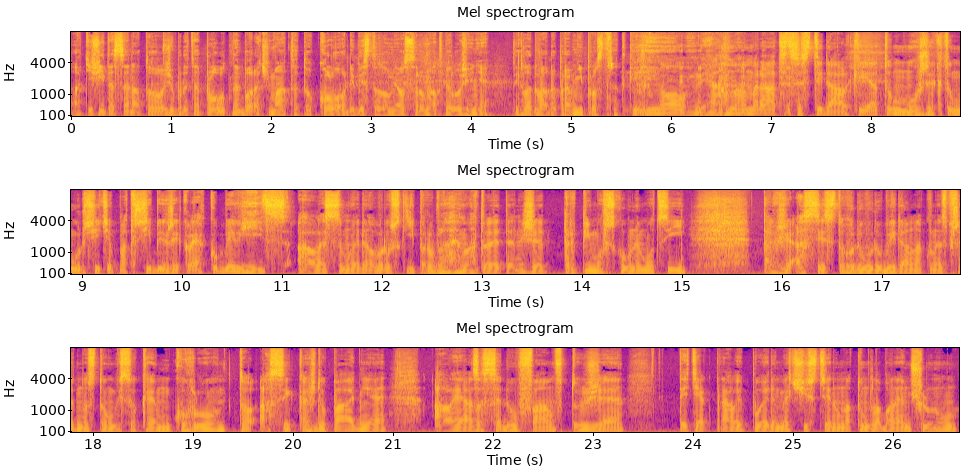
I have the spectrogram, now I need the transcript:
A těšíte se na to, že budete plout, nebo radši máte to kolo, kdybyste to měl srovnat vyloženě, tyhle dva dopravní prostředky? No, já mám rád cesty dálky a to moře k tomu určitě patří, bych řekl, jakoby víc, ale jsem jeden obrovský problém a to je ten, že trpí mořskou nemocí. Takže asi z toho důvodu bych dal nakonec přednost tomu vysokému kolu, to asi každopádně, ale já zase doufám v to, že Teď, jak právě pojedeme čistě jenom na tom dlabaném člunu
